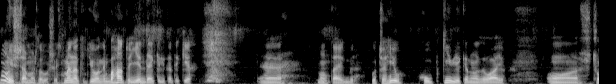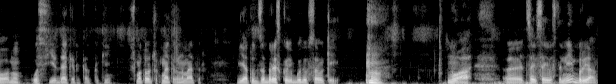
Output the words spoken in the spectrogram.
ну і ще можливо щось. У мене тут його небагато, є декілька таких е, ну, так якби, очагів, хоупків, як я називаю. О, що ну, ось є декілька таких шматочок, метр на метр. Я тут забризкаю, буде все окей. ну а е, цей всей остальний бур'ян,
